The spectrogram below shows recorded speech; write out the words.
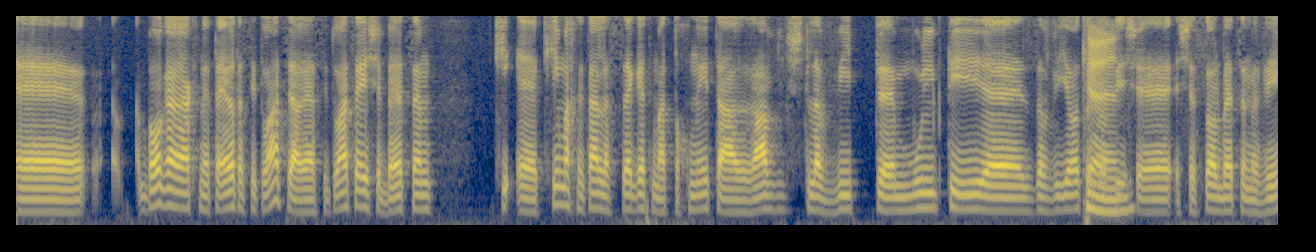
אה, בואו רגע רק נתאר את הסיטואציה, הרי הסיטואציה היא שבעצם קים מחליטה לסגת מהתוכנית הרב-שלבית אה, מולטי אה, זוויות כן. הזאת ש, שסול בעצם מביא,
